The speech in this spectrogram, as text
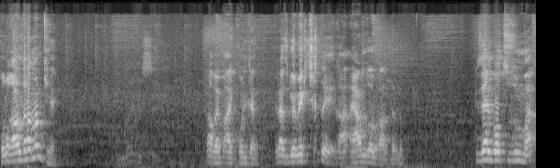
Solu kaldıramam ki. Baba hep alkolden. Biraz göbek çıktı. Ayağımı zor kaldırdım. Güzel bir 30'um var.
